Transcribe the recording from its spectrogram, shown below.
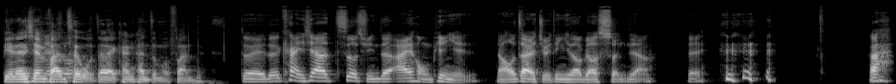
别人先翻车，我再来看看怎么翻的。对对，看一下社群的哀鸿遍野，然后再来决定要不要升，这样对。啊，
